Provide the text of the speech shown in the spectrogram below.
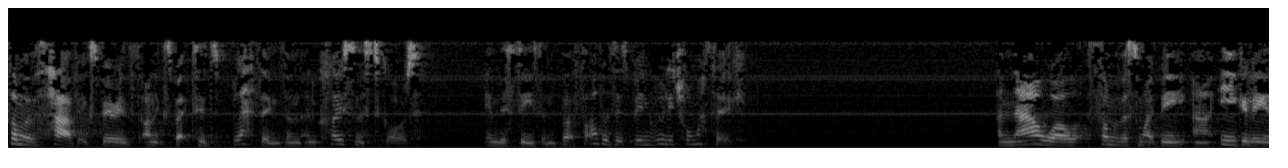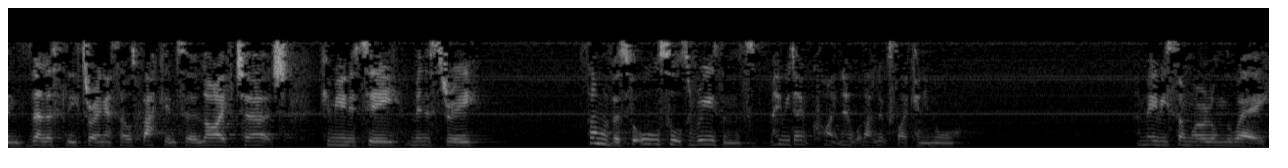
Some of us have experienced unexpected blessings and, and closeness to God in this season, but for others it's been really traumatic. And now, while some of us might be uh, eagerly and zealously throwing ourselves back into live church, community, ministry, some of us, for all sorts of reasons, maybe don't quite know what that looks like anymore. And maybe somewhere along the way,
